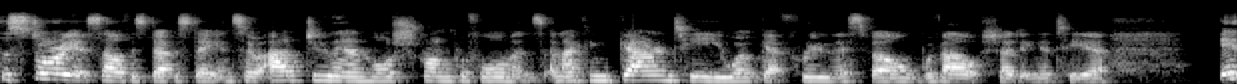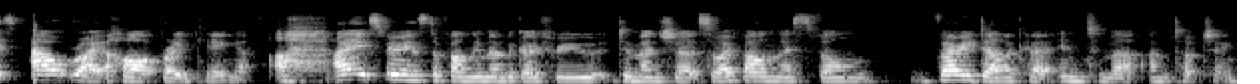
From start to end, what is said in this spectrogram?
The story itself is devastating, so add Julianne Moore's strong performance, and I can guarantee you won't get through this film without shedding a tear. It's outright heartbreaking. I experienced a family member go through dementia, so I found this film very delicate, intimate, and touching.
